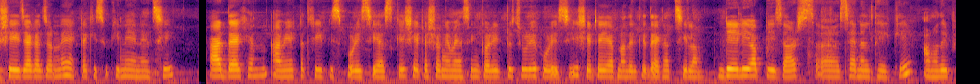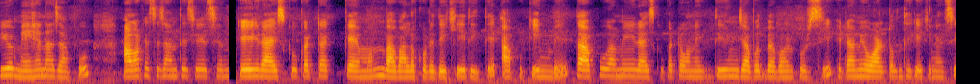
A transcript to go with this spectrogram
সেই জায়গার জন্য একটা কিছু কিনে এনেছি। আর দেখেন, আমি একটা থ্রি পিস পরেছি আজকে। সেটার সঙ্গে ম্যাচিং করে একটু চুড়ে পরেছি, সেটাই আপনাদেরকে দেখাচ্ছিলাম। ডেলি অফ টিজার্স চ্যানেল থেকে আমাদের প্রিয় মেহেনা জাপু আমার কাছে জানতে চেয়েছেন, এই রাইস কুকারটা কেমন বা ভালো করে দেখিয়ে দিতে? আপু কিনবে? তা আপু, আমি রাইস কুকারটা অনেক দিন যাবৎ ব্যবহার করছি। এটা আমি ওয়ালটন থেকে কিনেছি।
